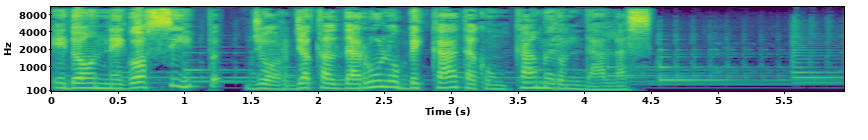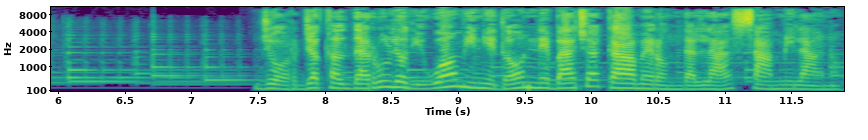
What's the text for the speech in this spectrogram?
e donne gossip, Giorgia Caldarulo beccata con Cameron Dallas. Giorgia Caldarulo di Uomini e donne bacia Cameron Dallas a Milano.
